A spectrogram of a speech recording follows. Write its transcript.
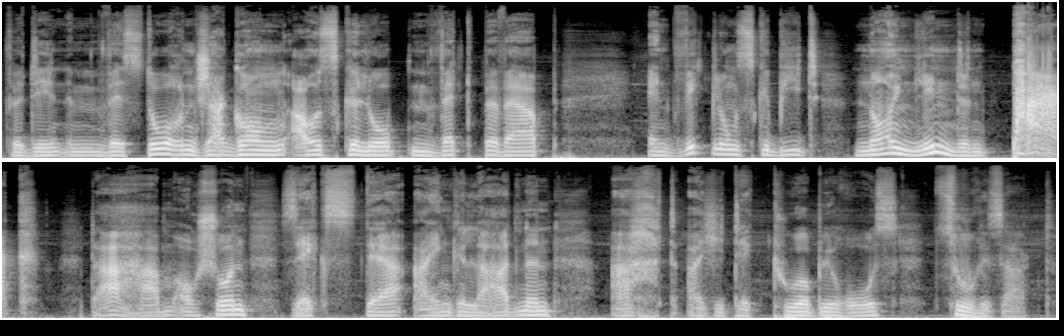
für den im Investorenjargon ausgelobten Wettbewerb Entwicklungsgebiet Neunlinden Park. Da haben auch schon sechs der eingeladenen acht Architekturbüros zugesagt.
